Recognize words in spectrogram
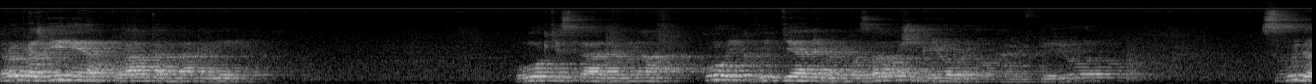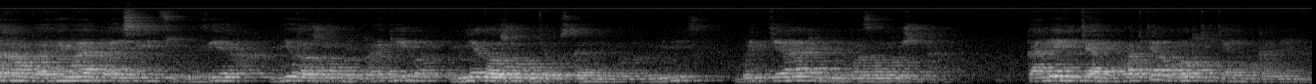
Второе упражнение – планка на колени. Локти ставим на коврик, вытягиваем позвоночник, ребра толкаем вперед. С выдохом поднимаем поясницу вверх. Не должно быть прогиба, не должно быть опускания головы вниз. Вытягиваем позвоночник. Колени тянем к локтям, локти тянем к коленям.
